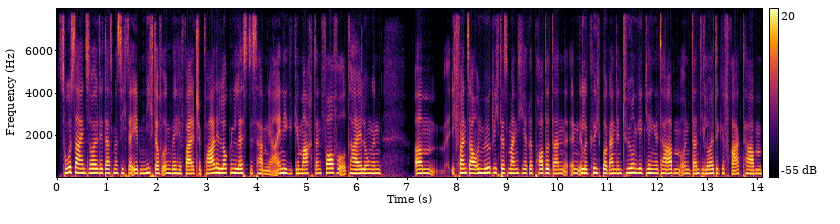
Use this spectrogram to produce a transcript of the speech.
so sein sollte, dass man sich da eben nicht auf irgendwelche falsche Pfade locken lässt. Das haben ja einige gemacht, dann Vorverurteilungen, Ähm, ich fand es auch unmöglich, dass manche Reporter dann in Illerkirchburg an den Türen geklingelt haben und dann die Leute gefragt haben,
